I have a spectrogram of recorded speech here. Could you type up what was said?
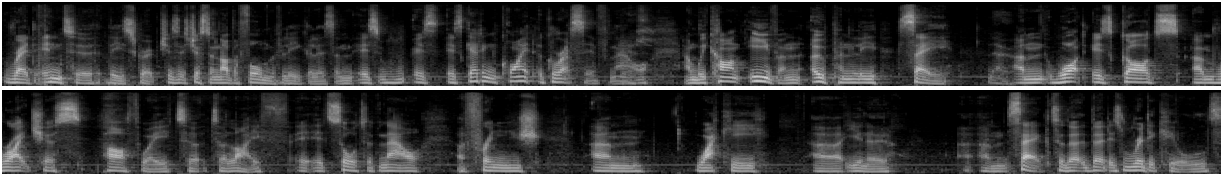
read into these scriptures, it's just another form of legalism, is, is, is getting quite aggressive now. Yes. And we can't even openly say No. um, what is God's um, righteous pathway to, to life. It, it's sort of now a fringe, um, wacky, uh, you know, uh, um, sect that, that is ridiculed,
